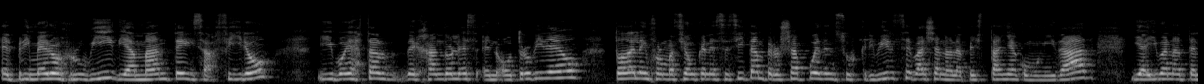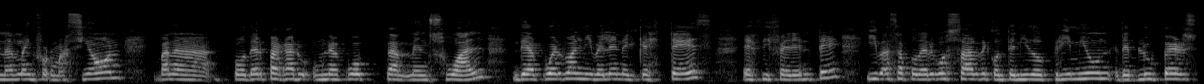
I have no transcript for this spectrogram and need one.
El primero es rubí, diamante y zafiro y voy a estar dejándoles en otro video toda la información que necesitan, pero ya pueden suscribirse, vayan a la pestaña comunidad y ahí van a tener la información, van a poder pagar una cuota mensual de acuerdo al nivel en el que estés, es diferente y vas a poder gozar de contenido premium, de bloopers,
